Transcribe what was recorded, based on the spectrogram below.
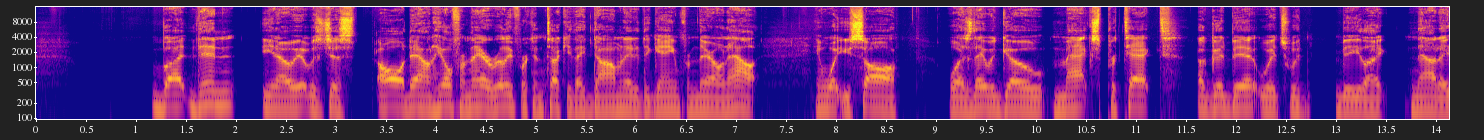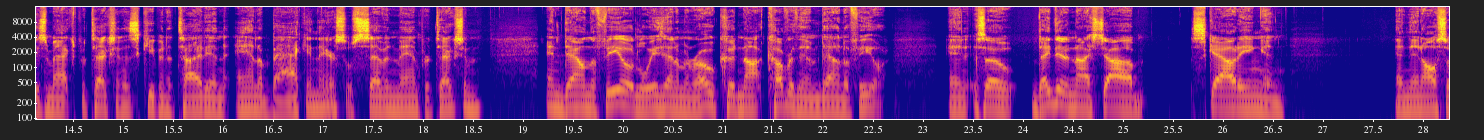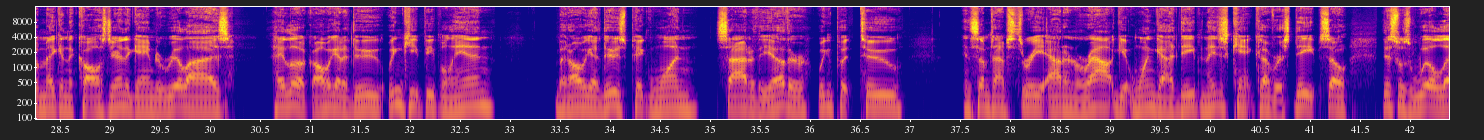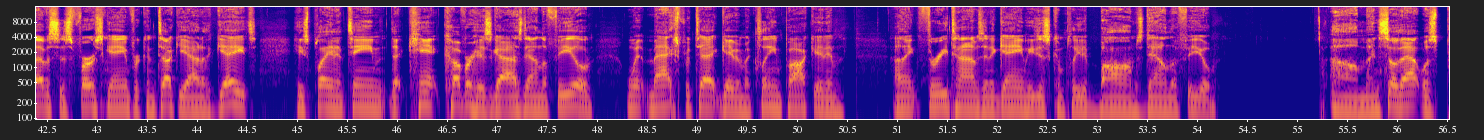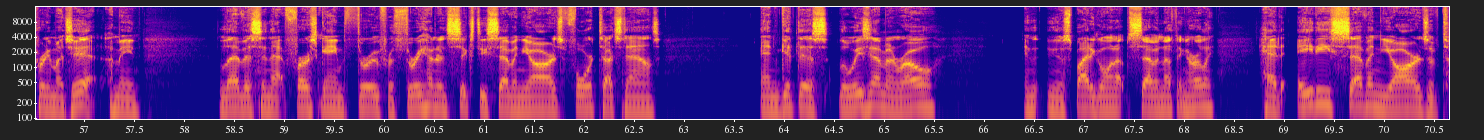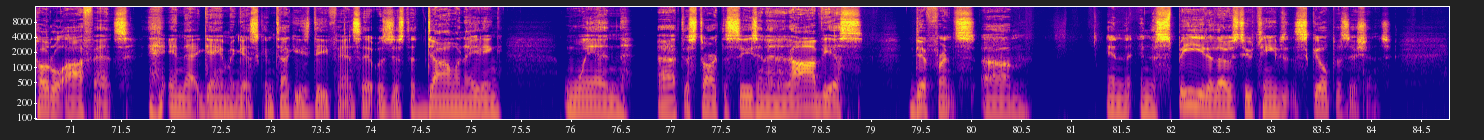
But then you know it was just all downhill from there, really, for Kentucky. They dominated the game from there on out. And what you saw was they would go max protect a good bit, which would be like nowadays max protection is keeping a tight end and a back in there, so seven man protection. And down the field, Louisiana Monroe could not cover them down the field. And so they did a nice job scouting and and then also making the calls during the game to realize, hey, look, all we got to do, we can keep people in but all we got to do is pick one side or the other. We can put two and sometimes three out in a route, get one guy deep, and they just can't cover us deep. So this was Will Levis's first game for Kentucky out of the gates. He's playing a team that can't cover his guys down the field. Went max protect, gave him a clean pocket, and I think three times in a game he just completed bombs down the field. Um, and so that was pretty much it. I mean, Levis in that first game threw for 367 yards, four touchdowns and get this, Louisiana Monroe, in, in spite of going up seven nothing early, had 87 yards of total offense in that game against Kentucky's defense. It was just a dominating win uh, to start the season, and an obvious difference um, in in the speed of those two teams at the skill positions.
